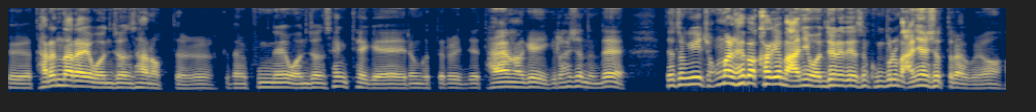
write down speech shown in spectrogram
그 다른 나라의 원전 산업들, 그다음에 국내 원전 생태계 이런 것들을 이제 다양하게 얘기를 하셨는데 대통령이 정말 해박하게 많이 원전에 대해서 공부를 많이 하셨더라고요.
